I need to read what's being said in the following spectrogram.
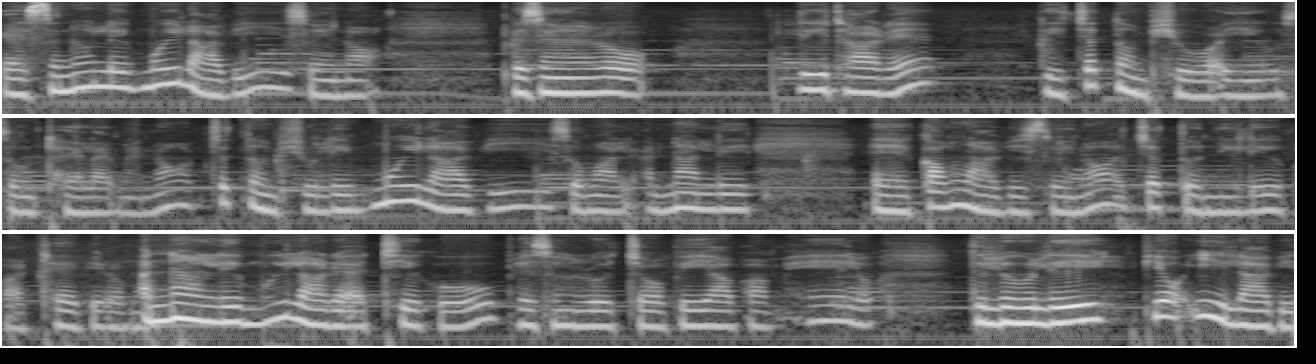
ကဲစနွန်းလေးမှုေးလာပြီဆိုရင်တော့ present တို့လီးထားတဲ့ဒီစက်သွန်ဖြူကိုအရင်ဦးဆုံးထည့်လိုက်မယ်နော်စက်သွန်ဖြူလေးမှုေးလာပြီဆိုမှလေအနံ့လေး အဲကောင်းလာပြီဆိုရင်တော့စက်သွန်နီလေးကိုပါထည့်ပြီးတော့အနံ့လေးမှုေးလာတဲ့အထစ်ကို present တို့ကြော်ပေးရပါမယ်လို့ဒီလိုလေးပြော့ဤလာပြီ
